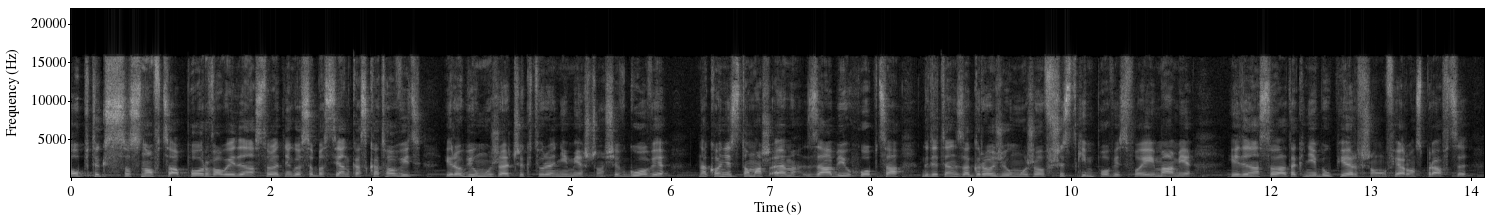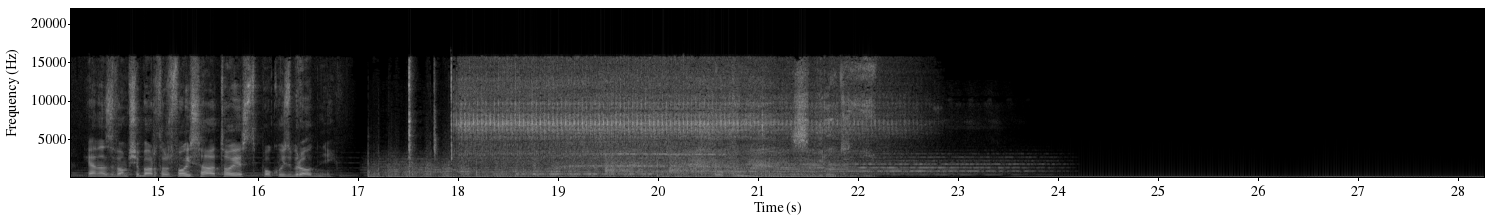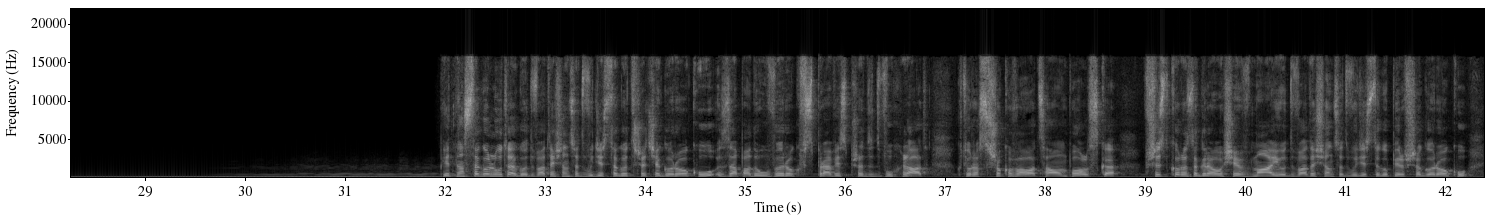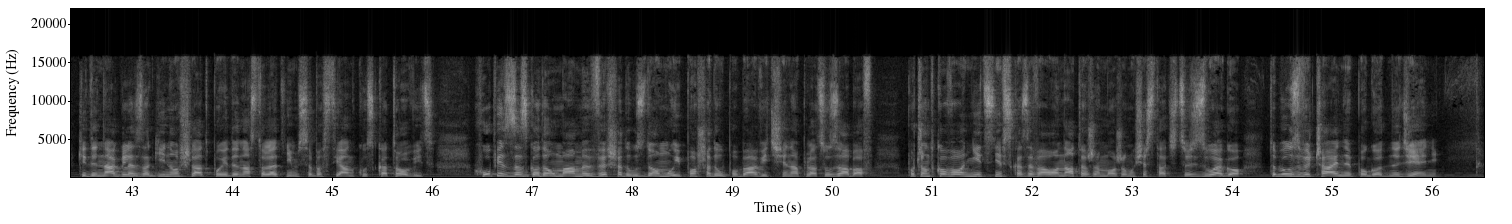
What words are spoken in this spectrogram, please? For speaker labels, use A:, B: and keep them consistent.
A: Optyk z Sosnowca porwał 11-letniego Sebastianka z Katowic i robił mu rzeczy, które nie mieszczą się w głowie. Na koniec Tomasz M. zabił chłopca, gdy ten zagroził mu, że o wszystkim powie swojej mamie. 11-latek nie był pierwszą ofiarą sprawcy. Ja nazywam się Bartosz Wojsa, a to jest Pokój Zbrodni.
B: Pokój
A: 15 lutego 2023 roku zapadł wyrok w sprawie sprzed dwóch lat, która zszokowała całą Polskę. Wszystko rozegrało się w maju 2021 roku, kiedy nagle zaginął ślad po 11-letnim Sebastianku z Katowic. Chłopiec za zgodą mamy wyszedł z domu i poszedł pobawić się na placu zabaw. Początkowo nic nie wskazywało na to, że może mu się stać coś złego. To był zwyczajny, pogodny dzień.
